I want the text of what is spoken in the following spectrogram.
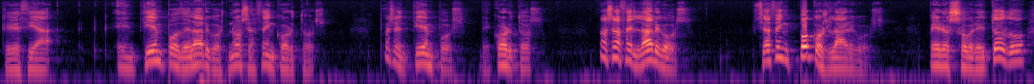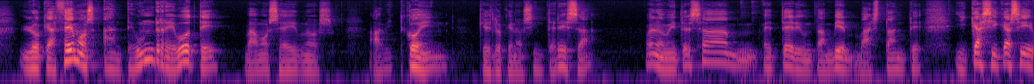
que decía, en tiempos de largos no se hacen cortos, pues en tiempos de cortos no se hacen largos, se hacen pocos largos. Pero sobre todo, lo que hacemos ante un rebote, vamos a irnos a Bitcoin, que es lo que nos interesa, bueno, me interesa Ethereum también bastante y casi, casi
